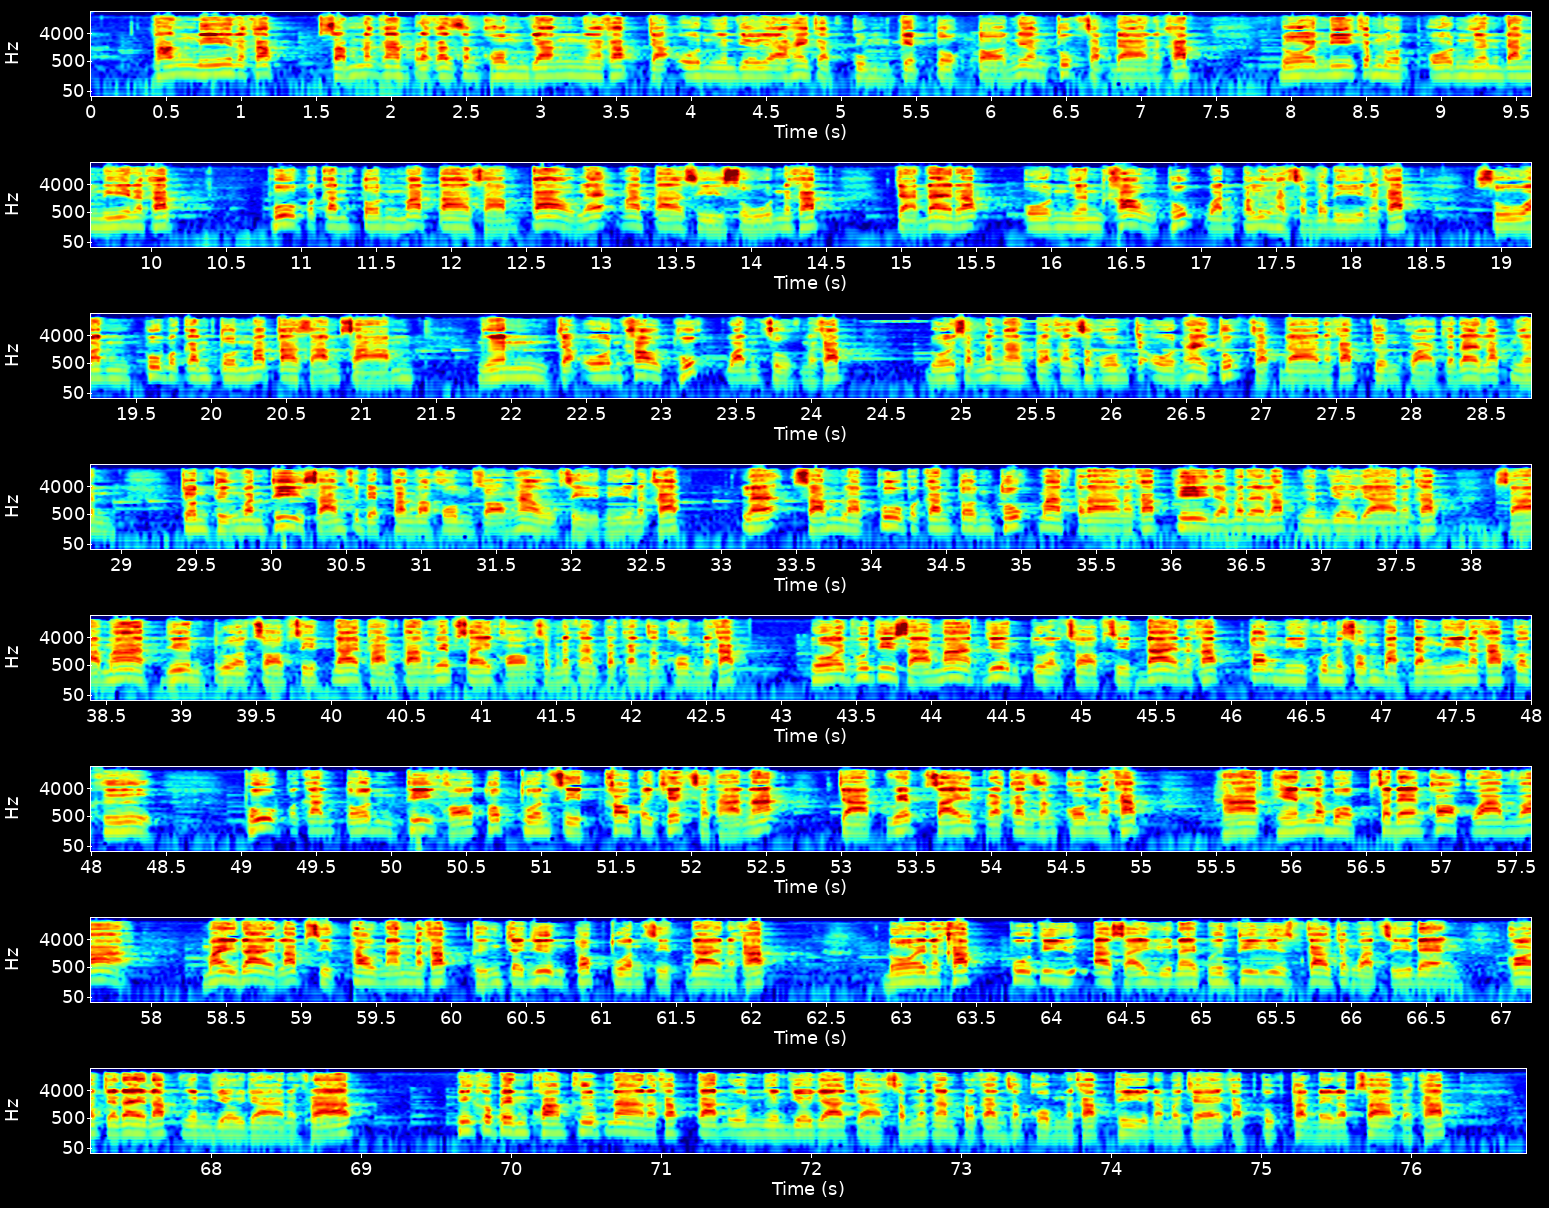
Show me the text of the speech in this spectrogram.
ทั้งนี้นะครับ สำนักงานประกันสังคมยังนะครับจะโอนเงินเยียวยาให้กับกลุ่มเก็บตกต่อเนื่องทุกสัปดาห์นะครับ โดยมีกำหนดโอนเงินดังนี้นะครับ ผู้ประกันตนมาตรา 39 และมาตรา 40 นะครับ จะได้รับโอนเงินเข้าทุกวันพฤหัสบดีนะครับ ส่วนผู้ประกันตนมาตรา 33 เงินจะโอนเข้าทุกวันศุกร์นะครับ โดยสำนักงานประกันสังคมจะโอนให้ทุกสัปดาห์นะครับ จนกว่าจะได้รับเงิน จนถึงวันที่ 31 ธันวาคม 2564 นี้นะครับ และสำหรับผู้ประกันตนทุกมาตรานะครับ ที่ยังไม่ได้รับเงินเยียวยานะครับ สามารถยื่นตรวจสอบสิทธิ์ได้ผ่านทางเว็บไซต์ของสำนักงานประกันสังคมนะครับ โดยผู้ที่สามารถยื่นตรวจสอบสิทธิ์ได้นะครับ ต้องมีคุณสมบัติดังนี้นะครับก็คือ ผู้ประกันตนที่ขอทบทวนสิทธิ์เข้าไปเช็คสถานะจากเว็บไซต์ประกันสังคมนะครับ หากเห็นระบบแสดงข้อความว่า ไม่ได้รับสิทธิ์เท่านั้นนะครับถึงจะยื่นทบทวนสิทธิ์ได้นะครับ โดยนะครับผู้ที่อาศัยอยู่ในพื้นที่ 29 จังหวัดสีแดง ก็จะได้รับเงินเยียวยานะครับ นี่ก็เป็นความคืบหน้านะครับ การโอนเงินเยียวยาจากสำนักงานประกันสังคมนะครับ ที่นำมาแชร์ให้กับทุกท่านได้รับทราบนะครับ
